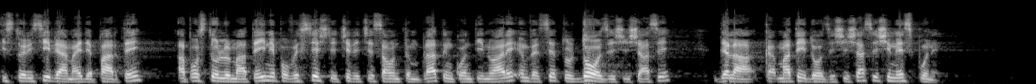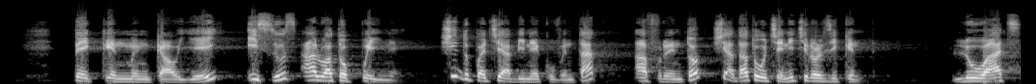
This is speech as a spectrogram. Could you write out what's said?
istorisirea mai departe, Apostolul Matei ne povestește cele ce s-au întâmplat în continuare în versetul 26 de la Matei 26 și ne spune Pe când mâncau ei, Isus a luat o pâine și după ce a binecuvântat, a frânt-o și a dat-o ucenicilor zicând Luați,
